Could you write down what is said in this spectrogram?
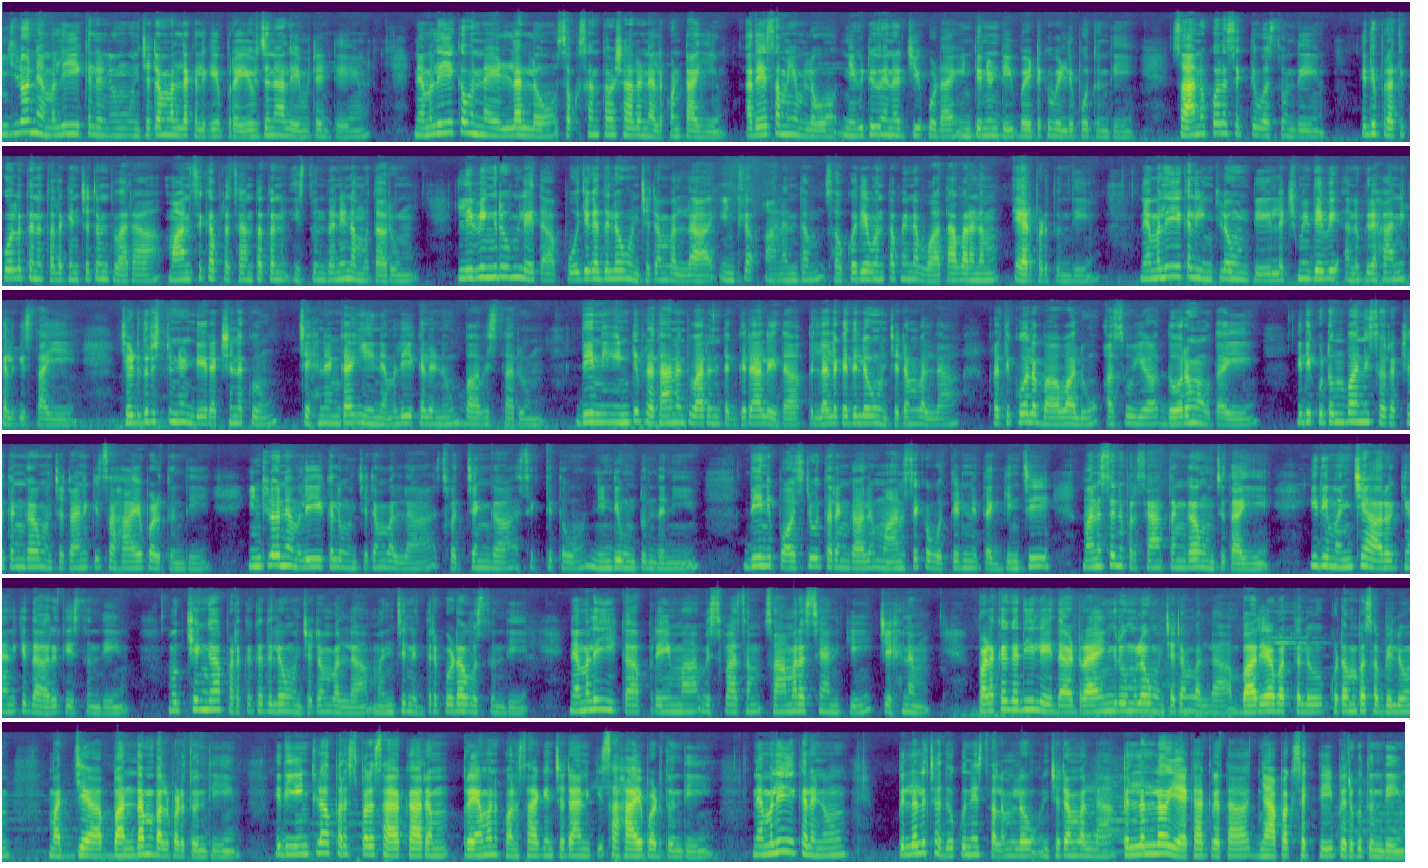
ఇంట్లో నెమలీకలను ఉంచటం వల్ల కలిగే ప్రయోజనాలు ఏమిటంటే నెమలీక ఉన్న ఇళ్ళల్లో సుఖ సంతోషాలు నెలకొంటాయి. అదే సమయంలో నెగిటివ్ ఎనర్జీ కూడా ఇంటి నుండి బయటకు వెళ్ళిపోతుంది. సానుకూల శక్తి వస్తుంది. ఇది ప్రతికూలతను తొలగించటం ద్వారా మానసిక ప్రశాంతతను ఇస్తుందని నమ్ముతారు. లివింగ్ రూమ్ లేదా పూజ గదిలో ఉంచటం వల్ల ఇంట్లో ఆనందం సౌకర్యవంతమైన వాతావరణం ఏర్పడుతుంది. నెమలీకలు ఇంట్లో ఉంటే లక్ష్మీదేవి అనుగ్రహాన్ని కలిగిస్తాయి. చెడు దృష్టి నుండి రక్షణకు చిహ్నంగా ఈ నెమలీకలను భావిస్తారు. దీన్ని ఇంటి ప్రధాన ద్వారం దగ్గర లేదా పిల్లల గదిలో ఉంచడం వల్ల ప్రతికూల భావాలు అసూయ దూరం అవుతాయి. ఇది కుటుంబాన్ని సురక్షితంగా ఉంచడానికి సహాయపడుతుంది. ఇంట్లో నెమలీకలు ఉంచటం వల్ల స్వచ్ఛంగా శక్తితో నిండి ఉంటుందని దీని పాజిటివ్ తరంగాలు మానసిక ఒత్తిడిని తగ్గించి మనసును ప్రశాంతంగా ఉంచుతాయి. ఇది మంచి ఆరోగ్యానికి దారితీస్తుంది ముఖ్యంగా పడక గదిలో ఉంచటం వల్ల మంచి నిద్ర కూడా వస్తుంది. నెమలి ఈక ప్రేమ విశ్వాసం సామరస్యానికి చిహ్నం. పడక గది లేదా డ్రాయింగ్ రూమ్లో ఉంచటం వల్ల భార్యాభర్తలు కుటుంబ సభ్యులు మధ్య బంధం బలపడుతుంది. ఇది ఇంట్లో పరస్పర సహకారం ప్రేమను కొనసాగించడానికి సహాయపడుతుంది. నెమలి ఈకలను పిల్లలు చదువుకునే స్థలంలో ఉంచడం వల్ల పిల్లల్లో ఏకాగ్రత జ్ఞాపక శక్తి పెరుగుతుంది.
